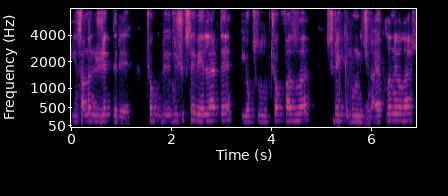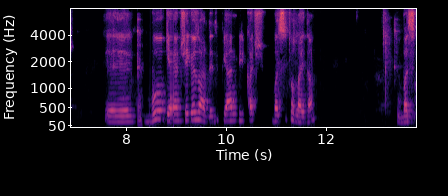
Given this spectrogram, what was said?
İnsanların ücretleri çok düşük seviyelerde, yoksulluk çok fazla. Sürekli bunun için ayaklanıyorlar. E, bu gerçeği göz ardı edip yani birkaç basit olaydan basit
